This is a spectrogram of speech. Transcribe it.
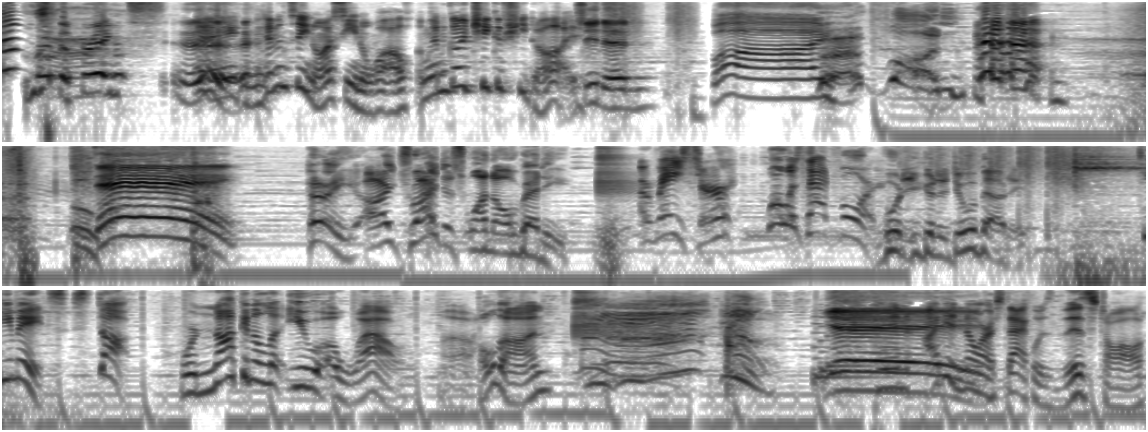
what the fricks? Hey, I haven't seen Icy in a while. I'm gonna go check if she died. She did. Bye. Have fun. Dang! Hey, I tried this one already. Eraser? What was that for? What are you gonna do about it? Teammates, stop! We're not gonna let you. Oh wow. Uh, hold on. Yay! Man, I didn't know our stack was this tall.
